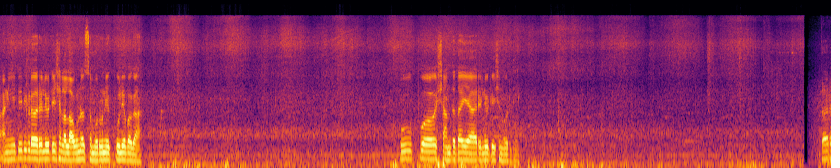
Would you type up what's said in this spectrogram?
आणि ते तिकडं रेल्वे स्टेशनला लागूनच समोरून एक पूल आहे बघा. खूप शांतता आहे या रेल्वे स्टेशनवरती तर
